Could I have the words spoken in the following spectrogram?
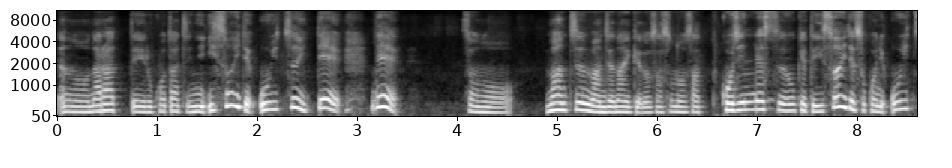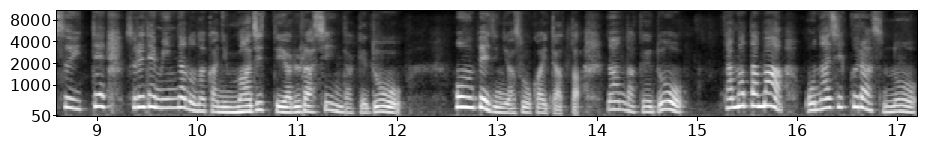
あの習っている子たちに急いで追いついてでそのマンツーマンじゃないけどさそのさ個人レッスンを受けて急いでそこに追いついてそれでみんなの中に混じってやるらしいんだけどホームページにはそう書いてあった。なんだけどたまたま同じクラスの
